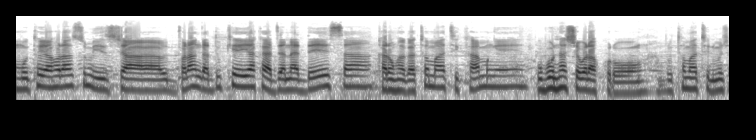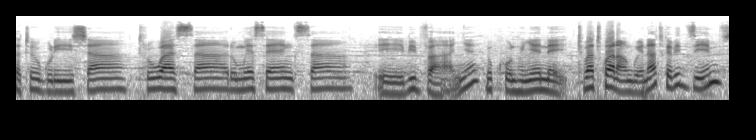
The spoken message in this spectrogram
muto yahora asumisha faranga dukeya akazana desa karonka agatomati kamwe ubu ntashobora kuronka urutomati urimo turugurisha turuwasa rumwe sengisa eh, bivanye n'ukuntu nyine tuba twaranguye natwe bizimbye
